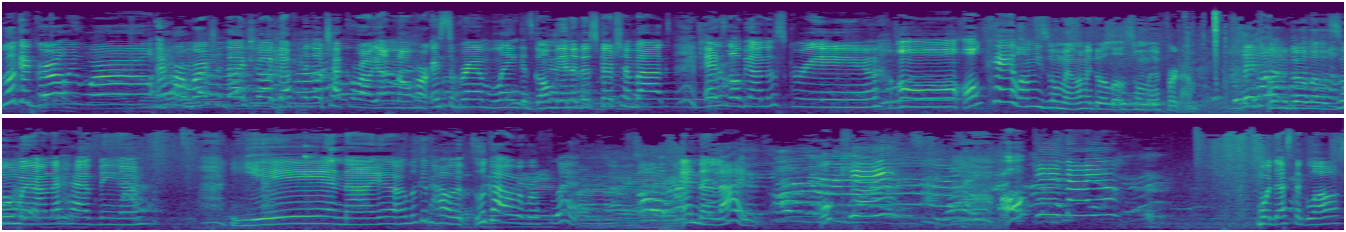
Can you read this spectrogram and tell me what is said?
Look at Girly World and her merchandise. Y'all definitely go check her out. Y'all know her Instagram link is going to be in the description box and it's going to be on the screen. Oh, okay. Let me zoom in. Let me do a little zoom in for them. Let me do a little zoom in on the headband. Yeah, Naya. Look at how it look how it reflects. And the light. Okay. Okay, Naya. What, that's the gloss?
